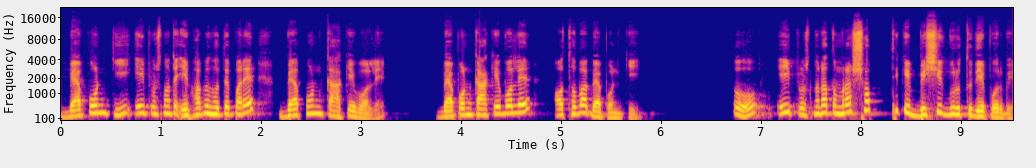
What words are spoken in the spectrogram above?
ব্যাপন কি? এই প্রশ্নটা এভাবে হতে পারে, ব্যাপন কাকে বলে? ব্যাপন কাকে বলে অথবা ব্যাপন কি? তো এই প্রশ্নটা তোমরা সব থেকে বেশি গুরুত্ব দিয়ে পড়বে,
